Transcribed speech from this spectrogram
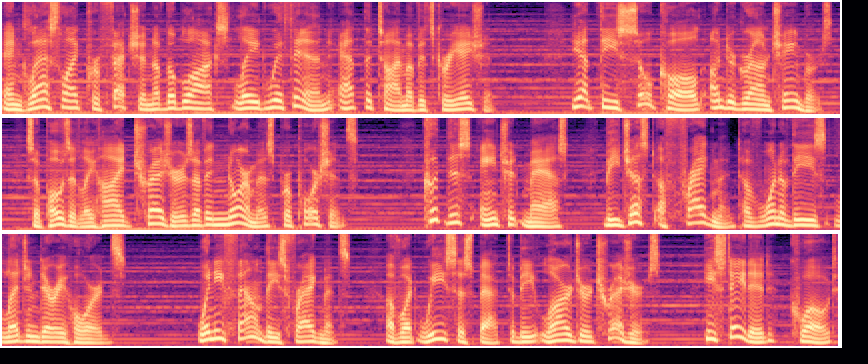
and glass-like perfection of the blocks laid within at the time of its creation. Yet these so-called underground chambers supposedly hide treasures of enormous proportions. Could this ancient mask be just a fragment of one of these legendary hoards. When he found these fragments of what we suspect to be larger treasures, he stated, quote,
